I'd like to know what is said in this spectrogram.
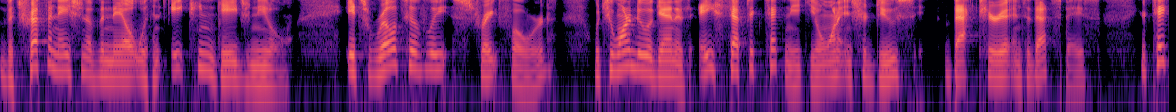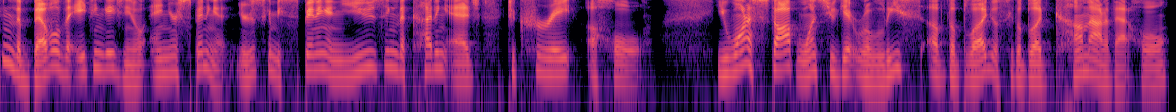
the trephination of the nail with an 18 gauge needle. It's relatively straightforward. What you want to do again is aseptic technique. You don't want to introduce bacteria into that space. You're taking the bevel of the 18 gauge needle and you're spinning it. You're just going to be spinning and using the cutting edge to create a hole. You want to stop once you get release of the blood. You'll see the blood come out of that hole.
